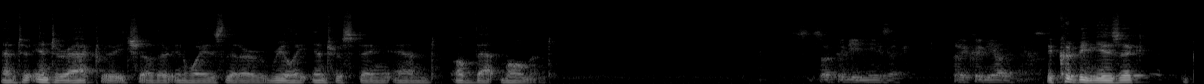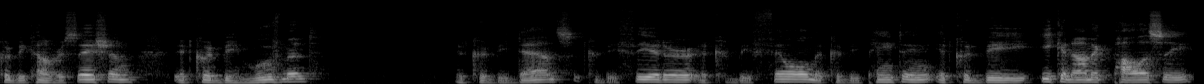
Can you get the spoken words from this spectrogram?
and to interact with each other in ways that are really interesting and of that moment. So it could be music, but it could be other things. It could be music, it could be conversation, it could be movement, it could be dance, it could be theater, it could be film, it could be painting, it could be economic policy,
